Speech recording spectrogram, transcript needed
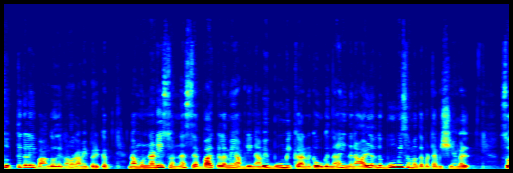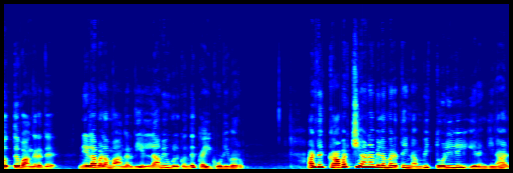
சொத்துக்களை வாங்குவதற்கான ஒரு அமைப்பு இருக்குது நான் முன்னாடியே சொன்ன செவ்வாய்க்கிழமை அப்படின்னாவே பூமிக்காரனுக்கு உகந்தனா இந்த நாளில் வந்து பூமி சம்மந்தப்பட்ட விஷயங்கள். சொத்து வாங்குறது நிலபலம் வாங்குறது எல்லாமே உங்களுக்கு வந்து கைகூடி வரும். அடுத்து கவர்ச்சியான விளம்பரத்தை நம்பி தொழிலில் இறங்கினால்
